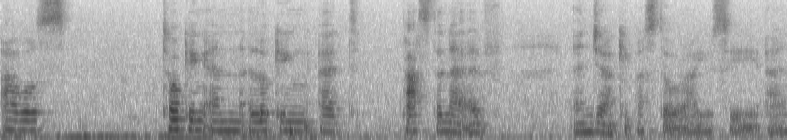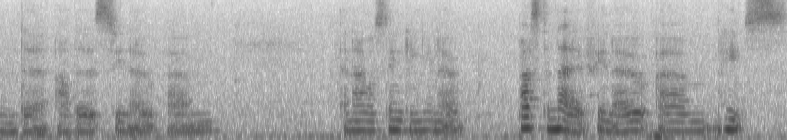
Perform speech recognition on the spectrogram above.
I was talking and looking at Pastor Nev and Jackie Pastora, you see, and uh, others, you know. Um, and I was thinking, you know, Pastor Nev, you know, um, he's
